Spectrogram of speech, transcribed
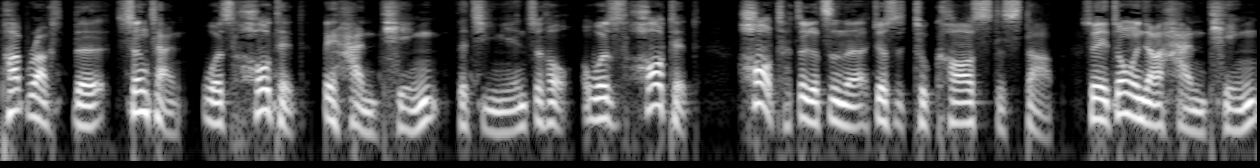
Pop Rocks 的生产 was halted 被喊停的几年之后，was halted halt 这个字呢，就是 to cause the stop， 所以中文讲喊停，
